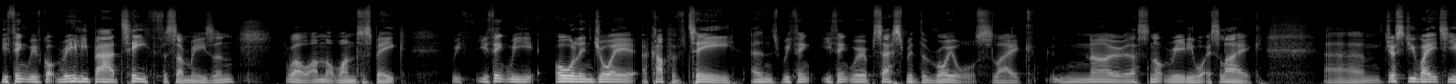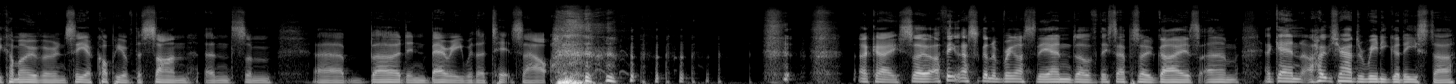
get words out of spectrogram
You think we've got really bad teeth for some reason. Well, I'm not one to speak. We, you think we all enjoy a cup of tea and we think you think we're obsessed with the royals like no that's not really what it's like um, just you wait till you come over and see a copy of the sun and some uh, bird in berry with her tits out Okay, so I think that's going to bring us to the end of this episode, guys. Um, again, I hope you had a really good Easter.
